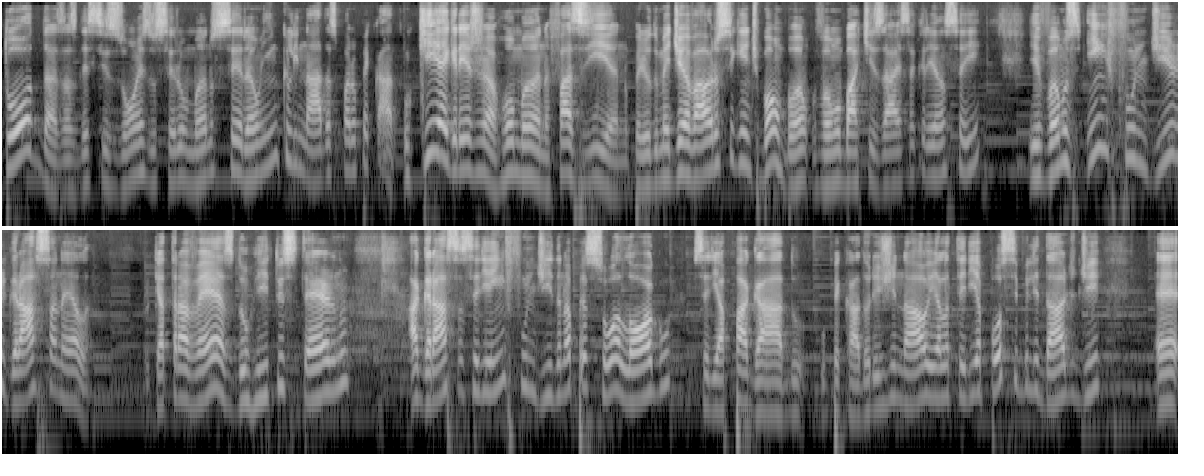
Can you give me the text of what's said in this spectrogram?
todas as decisões do ser humano serão inclinadas para o pecado. O que a igreja romana fazia no período medieval era o seguinte: bom, bom vamos batizar essa criança aí e vamos infundir graça nela. Porque através do rito externo, a graça seria infundida na pessoa, logo seria apagado o pecado original e ela teria possibilidade de é,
